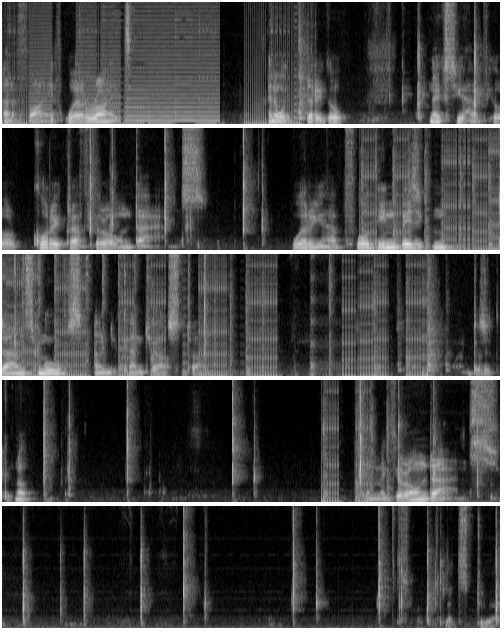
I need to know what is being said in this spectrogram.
and five were right. Anyway, there you go. Next you have your choreograph your own dance, where you have 14 basic dance moves and you can just... Uh, does it... no. You can make your own dance. So let's do a,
